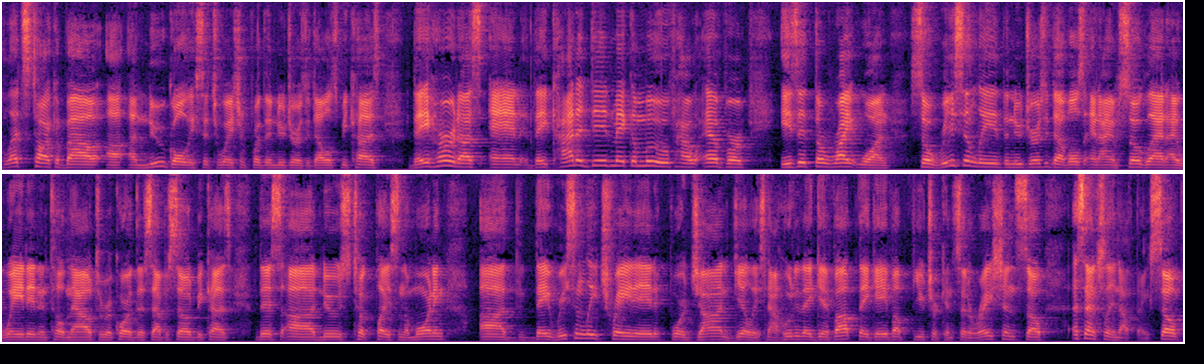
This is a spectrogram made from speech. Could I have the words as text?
let's talk about uh, a new goalie situation for the New Jersey Devils because they heard us and they kind of did make a move. However, is it the right one? So recently, the New Jersey Devils, and I am so glad I waited until now to record this episode because this uh, news took place in the morning. Uh, they recently traded for Jon Gillies. Now, who did they give up? They gave up future considerations, so essentially nothing. So,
